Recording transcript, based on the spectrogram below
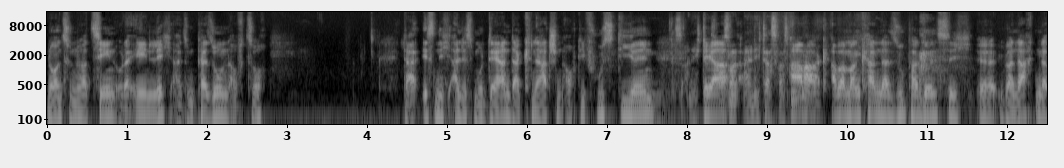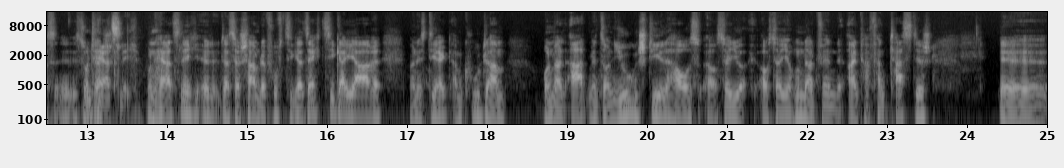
1910 oder ähnlich, also ein Personenaufzug. Da ist nicht alles modern, da knatschen auch die Fußdielen. Das ist eigentlich das, Ja, was man, eigentlich das, was man Aber, mag. aber man kann da super günstig äh, übernachten. Das ist so Und herzlich. Und herzlich. Äh, das ist der Charme der 50er, 60er Jahre. Man ist direkt am Kudamm und man atmet so ein Jugendstilhaus aus der, aus der Jahrhundertwende. Einfach fantastisch. Äh,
